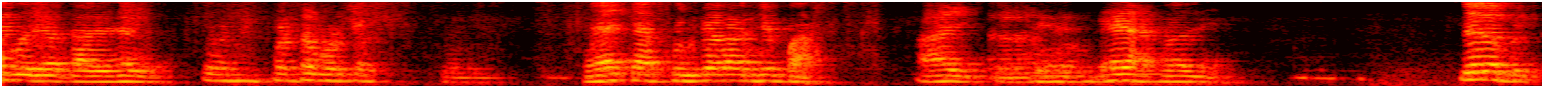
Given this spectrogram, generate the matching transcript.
ગોળીઓ કાઢે છે ફટાફટ હે ચાર ફૂલ કરાવજે પા હા, એ કરે. એ લે લે ભાઈ.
